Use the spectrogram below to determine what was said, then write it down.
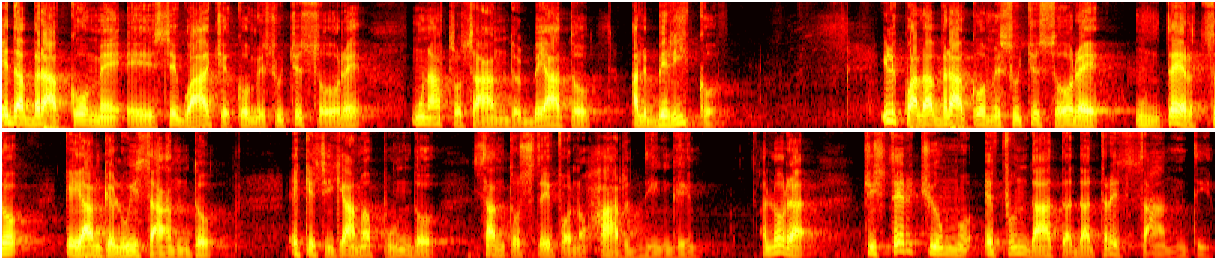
ed avrà come eh, seguace, come successore, un altro santo, il beato Alberico, il quale avrà come successore un terzo, che è anche lui santo, e che si chiama appunto Santo Stefano Harding. Allora, Cistercium è fondata da tre santi,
